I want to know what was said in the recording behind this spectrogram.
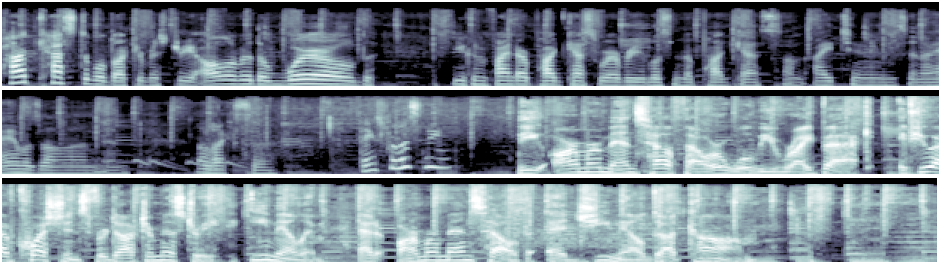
podcastable, Dr. Mistry, all over the world. You can find our podcast wherever you listen to podcasts on iTunes and Amazon and Alexa. Thanks for listening. The Armor Men's Health Hour will be right back. If you have questions for Dr. Mistry, email him at armormenshealth at gmail.com.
